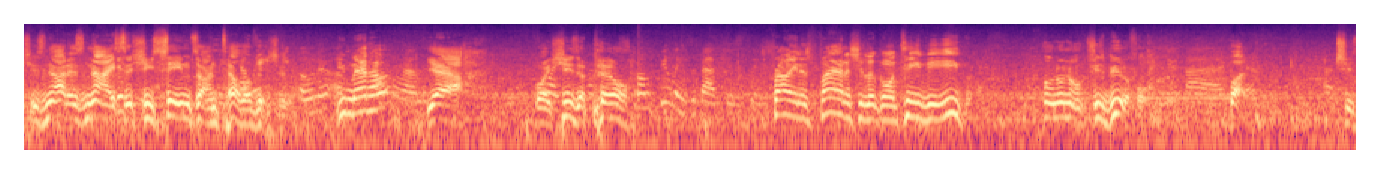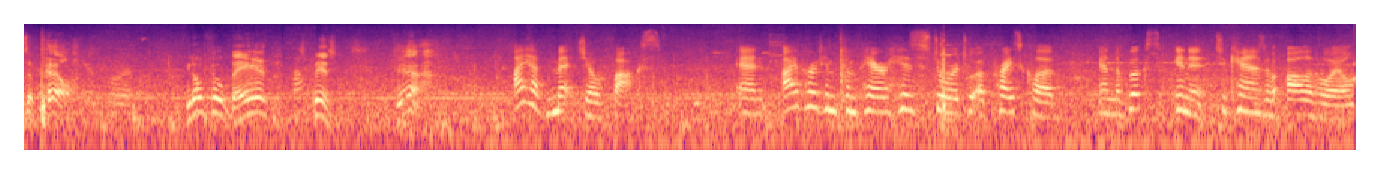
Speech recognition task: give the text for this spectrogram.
She's not as nice as she seems on television. You met her? Yeah. Boy, she's a pill. Strong feelings about this. Probably ain't as fine as she look on TV either. Oh, no, no. She's beautiful. But she's a pill. You don't feel bad? It's business. Yeah. I have met Joe Fox, and I've heard him compare his store to a price club and the books in it to cans of olive oil.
